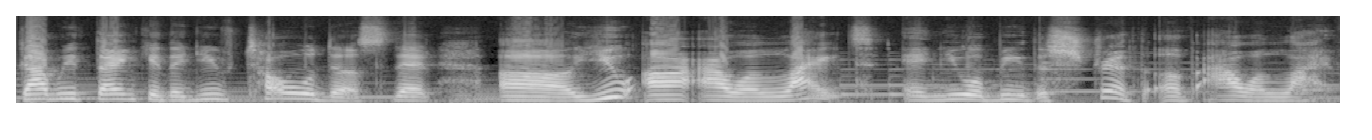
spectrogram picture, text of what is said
God, we thank you that you've told us that uh, you are our light and you will be the strength of our life.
